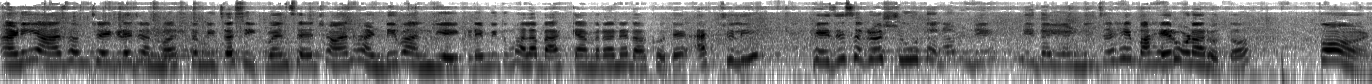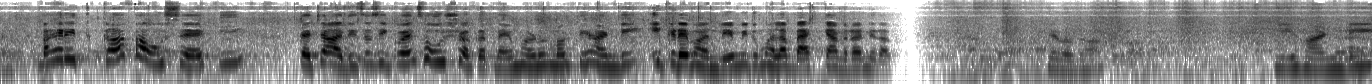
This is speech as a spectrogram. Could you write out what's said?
आणि आज आमच्या इकडे जन्माष्टमीचा सिक्वेन्स आहे. छान हंडी बांधली आहे इकडे. मी तुम्हाला बॅक कॅमेराने दाखवते. ॲक्च्युली हे जे सगळं शूट आहे ना म्हणजे हे दहीहंडीचं हे बाहेर होणार होतं. पण बाहेर इतका पाऊस आहे की त्याच्या आधीचा सिक्वेन्स होऊ शकत नाही. म्हणून मग ती हंडी इकडे बांधली आहे. मी तुम्हाला बॅक कॅमेराने दाखवते. हे बघा. ही हंडी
